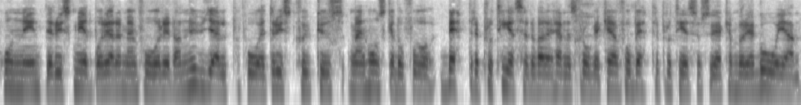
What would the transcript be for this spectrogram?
Hon är inte rysk medborgare men får redan nu hjälp på ett ryskt sjukhus. Men hon ska då få bättre proteser, det var hennes fråga. Kan jag få bättre proteser så jag kan börja gå igen?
